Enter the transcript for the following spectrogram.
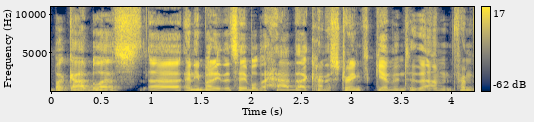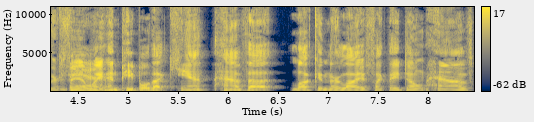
but God bless uh, anybody that's able to have that kind of strength given to them from their family, Yeah. and people that can't have that luck in their life, like they don't have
